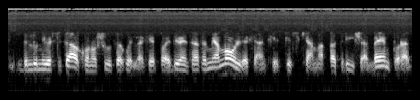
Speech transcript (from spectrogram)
dell'università ho conosciuto quella che poi è diventata mia moglie, che, anche, che si chiama Patricia Bemporad.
